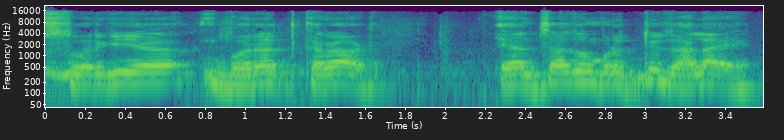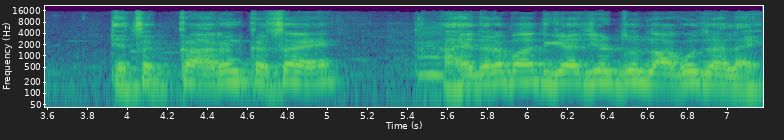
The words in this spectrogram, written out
स्वर्गीय भरत कराड यांचा जो मृत्यू झाला आहे त्याचं कारण कसं आहे? हैदराबाद गॅजेट जो लागू झाला आहे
